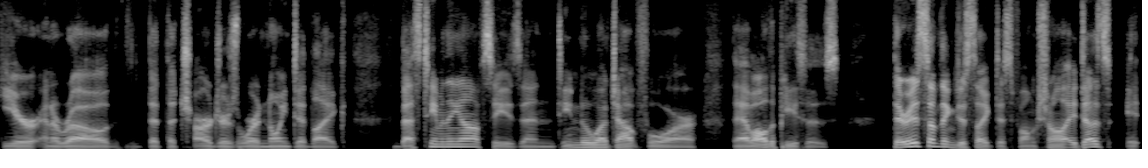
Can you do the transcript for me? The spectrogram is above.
year in a row that the Chargers were anointed like best team in the offseason, team to watch out for. They have all the pieces. There is something just like dysfunctional. It does it.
